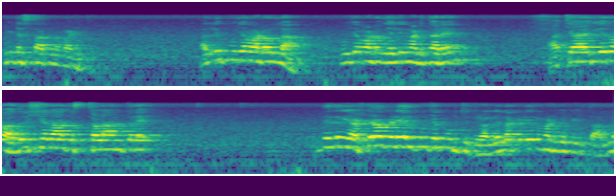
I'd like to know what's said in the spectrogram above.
ಪೀಠ ಸ್ಥಾಪನೆ ಮಾಡಿದ್ರು. ಅಲ್ಲಿ ಪೂಜೆ ಮಾಡೋಲ್ಲ. ಪೂಜೆ ಮಾಡೋದು ಎಲ್ಲಿ ಮಾಡ್ತಾರೆ? ಆಚಾರ್ಯರು ಅದೃಶ್ಯರಾದ ಸ್ಥಳ ಅಂತಲೇ. ಎಷ್ಟೇ ಕಡೆಯಲ್ಲಿ ಪೂಜೆ ಕೂಡ್ತಿದ್ರು. ಅಲ್ಲೆಲ್ಲ ಕಡೆಯಲ್ಲಿ ಮಾಡಬೇಕಾಗಿತ್ತು ಅಲ್ಲ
